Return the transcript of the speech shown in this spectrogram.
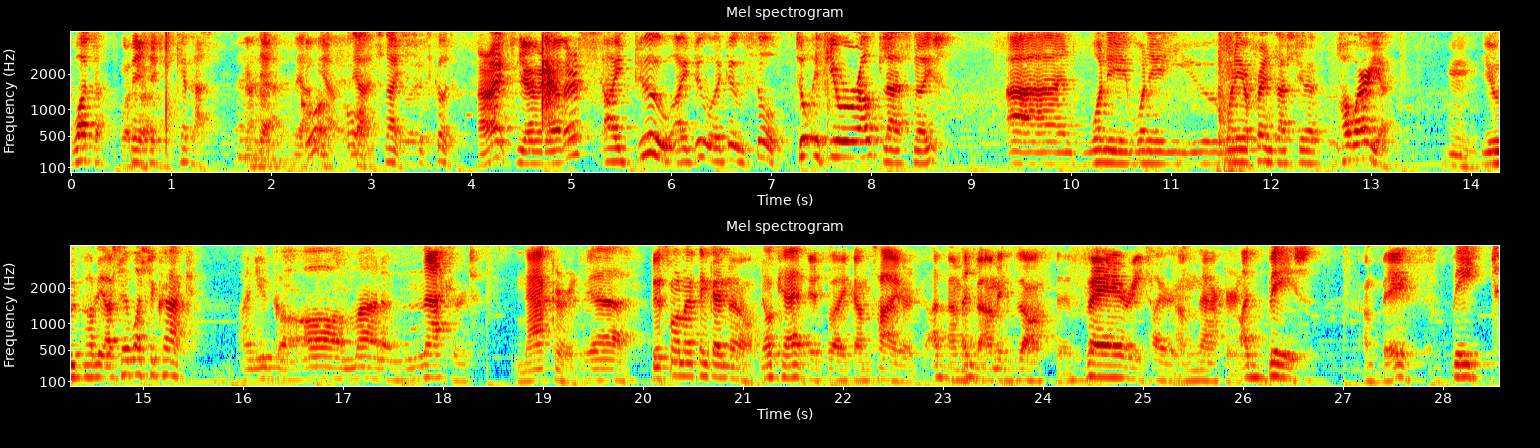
What's up? What's basically, up? ¿qué pasa? Uh-huh. Yeah, yeah, Cool, yeah, cool. yeah. It's nice. It's good. All right. So you have any others? I do, I do, I do. So, so if you were out last night and one of one of you, one of your friends asked you, "How are you?" Mm. You'd probably, I say, "What's the craic?" And you'd go, "Oh man, I'm knackered." Knackered. Yeah. This one I think I know. Okay. It's like I'm tired. I'm- I'm, I'm- I'm, exhausted. Very tired. I'm knackered. I'm bait, I'm base. bait,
